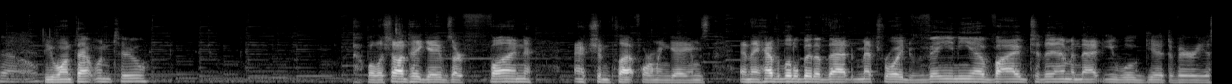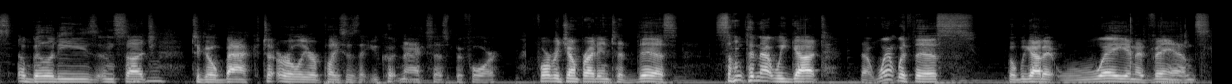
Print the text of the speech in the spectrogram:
though. Do you want that one too? Well, the Shantae games are fun action platforming games, and they have a little bit of that Metroidvania vibe to them, and that you will get various abilities and such Mm-hmm. to go back to earlier places that you couldn't access before. Before we jump right into this, something that we got that went with this, but we got it way in advance,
